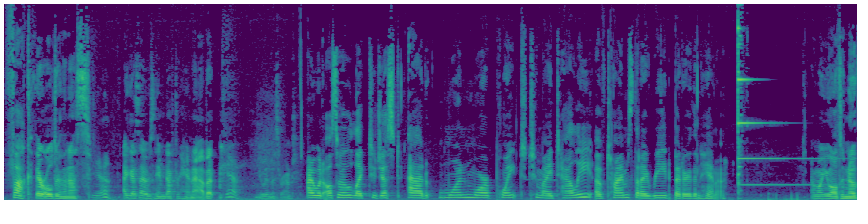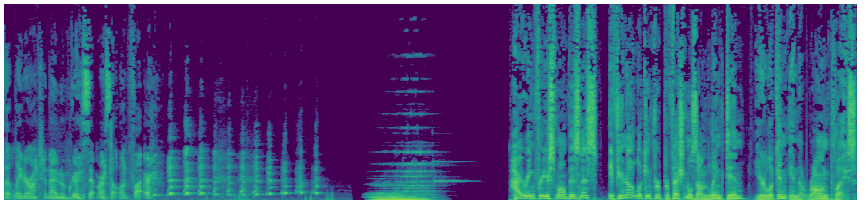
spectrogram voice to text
Fuck, they're older than us. Yeah. I guess I was named after Hannah Abbott. Yeah. You win this round. I would also like to just add one more point to my tally of times that I read better than Hannah. I want you all to know that later on tonight I'm going to set Marcelle on fire. Hiring for your small business? If you're not looking for professionals on LinkedIn, you're looking in the wrong place.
